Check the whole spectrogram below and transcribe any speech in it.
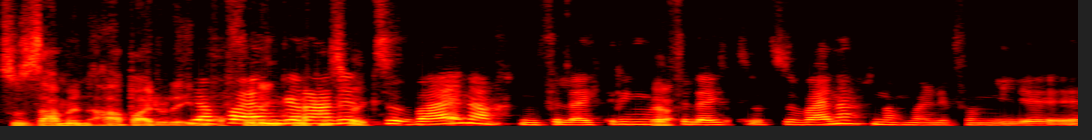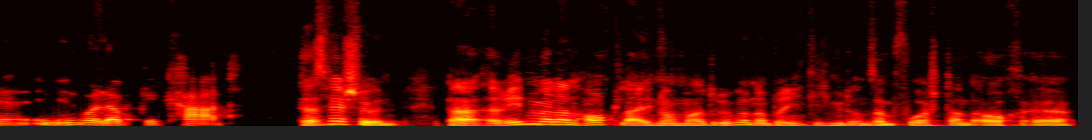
Zusammenarbeit oder eben ja, vor allem gerade zu Weihnachten. Vielleicht kriegen wir ja. vielleicht so zu Weihnachten nochmal eine Familie äh, in den Urlaub gekarrt. Das wäre schön. Da reden wir dann auch gleich nochmal drüber. dann bringe ich dich mit unserem Vorstand auch äh,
